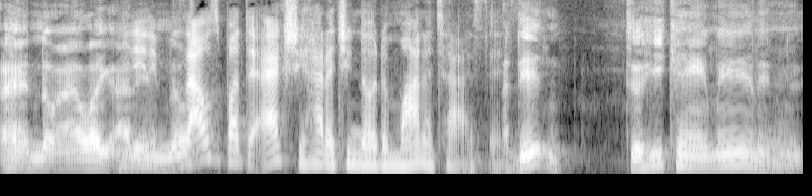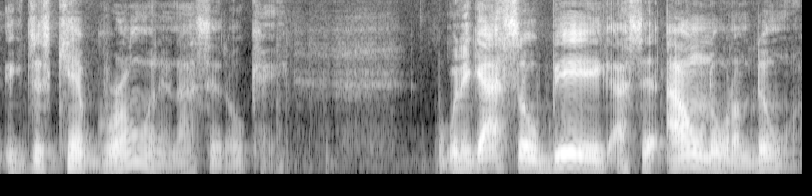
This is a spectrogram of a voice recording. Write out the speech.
I had no, I like, I didn't didn't- know. I was about to ask you, how did you know to monetize this? I didn't till he came in and it just kept growing. And I said, okay. When it got so big, I said, I don't know what I'm doing.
